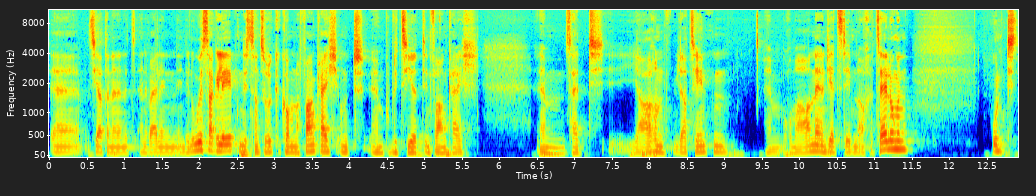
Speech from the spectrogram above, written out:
äh, sie hat dann eine, eine Weile in, in, den USA gelebt und ist dann zurückgekommen nach Frankreich und ähm, publiziert in Frankreich ähm, seit Jahren, Jahrzehnten ähm, Romane und jetzt eben auch Erzählungen. Und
